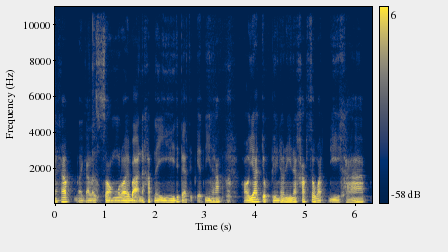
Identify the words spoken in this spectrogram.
นะครับ รายการละ 200 บาทนะครับใน EP ที่ 81 นี้นะครับ ขออนุญาตจบเพียงเท่านี้นะครับ สวัสดีครับ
